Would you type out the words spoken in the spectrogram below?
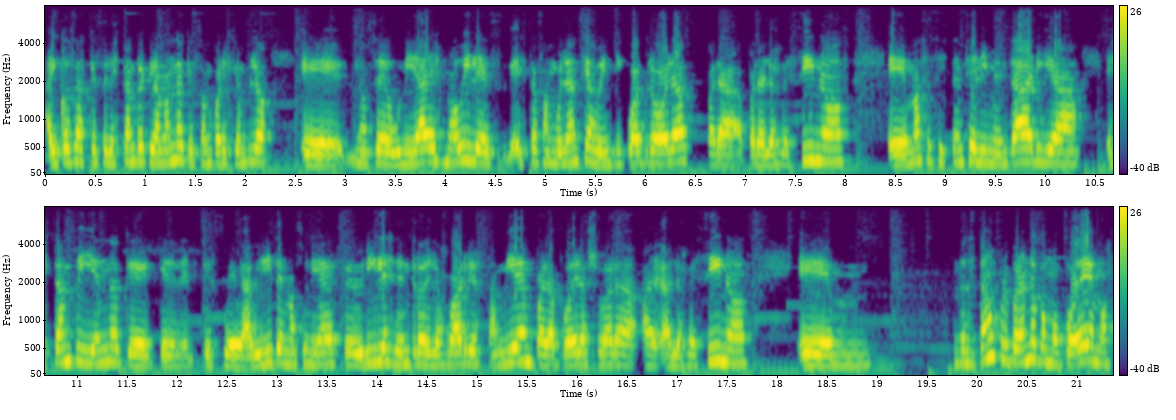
hay cosas que se le están reclamando, que son, por ejemplo, eh, no sé, unidades móviles, estas ambulancias 24 horas para, los vecinos, más asistencia alimentaria, están pidiendo que, se habiliten más unidades febriles dentro de los barrios también para poder ayudar a los vecinos nos estamos preparando como podemos,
